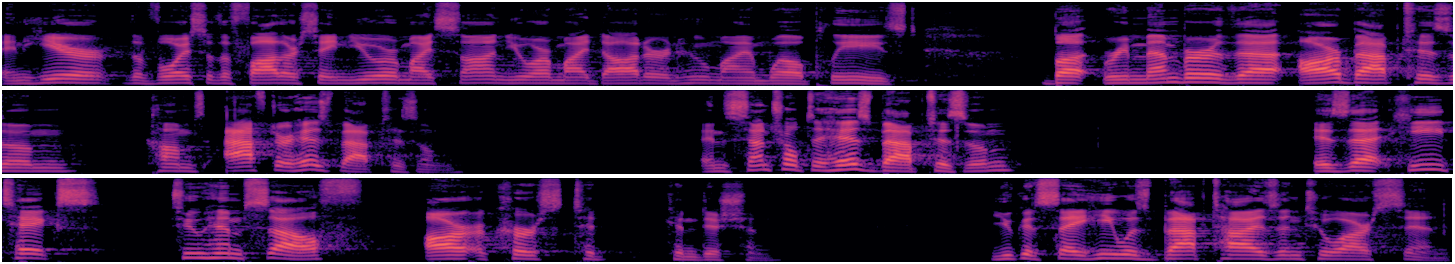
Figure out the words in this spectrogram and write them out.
and hear the voice of the Father saying, You are my son, you are my daughter, in whom I am well pleased. But remember that our baptism comes after his baptism. And central to his baptism is that he takes to himself our accursed condition. You could say he was baptized into our sin.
